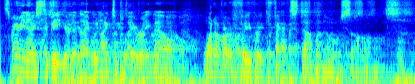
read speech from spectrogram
It's very nice to be here tonight. We'd like to play right now one of our favorite Fats Domino songs.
